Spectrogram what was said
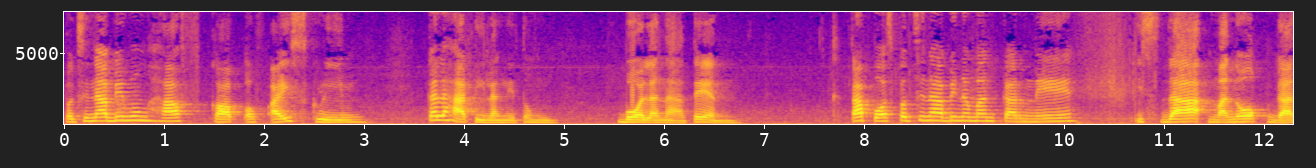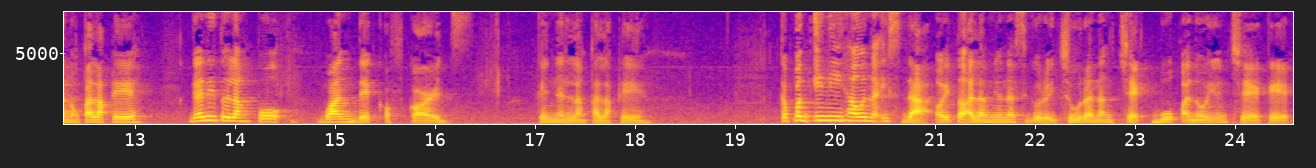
Pag sinabi mong half cup of ice cream, kalahati lang nitong bola natin. Tapos, pag sinabi naman karne, isda, manok, ganong kalaki, ganito lang po, one deck of cards. Ganyan lang kalaki. Kapag inihaw na isda, o ito alam nyo na siguro itsura ng checkbook, ano yung cheque.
